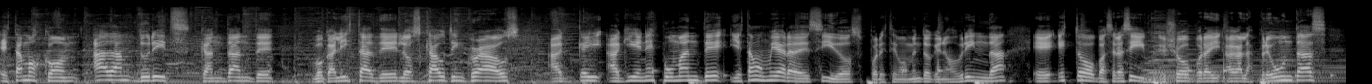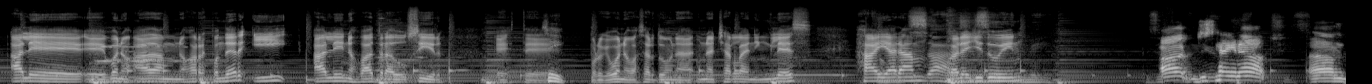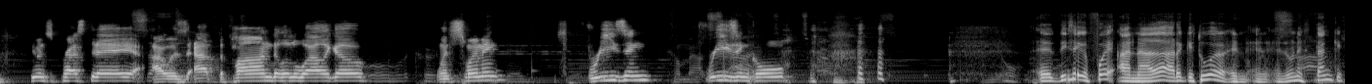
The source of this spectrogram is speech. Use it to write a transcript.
Estamos con Adam Duritz, cantante, vocalista de los Scouting Crows, aquí, aquí en Espumante, y estamos muy agradecidos por este momento que nos brinda. Eh, esto va a ser así, yo por ahí haga las preguntas, Ale, eh, bueno, Adam nos va a responder y Ale nos va a traducir. Este, Sí. Porque bueno, va a ser toda una, una charla en inglés. Hi Adam, what are you doing? Uh, just hanging out. Um, doing some press today. I was at the pond a little while ago. Went swimming. Freezing, freezing cold. Eh, dice que fue a nadar, que estuvo en, en- en un estanque.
